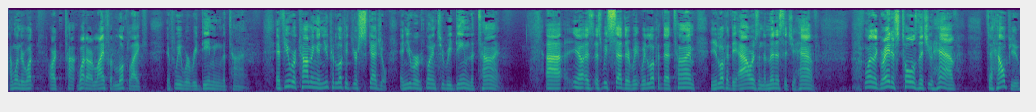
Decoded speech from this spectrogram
I wonder what our, time, what our life would look like if we were redeeming the time. If you were coming and you could look at your schedule and you were going to redeem the time. Uh, you know, as, as we said there, we, we look at that time and you look at the hours and the minutes that you have. One of the greatest tools that you have to help you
